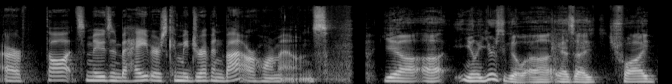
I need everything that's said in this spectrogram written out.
Our thoughts, moods, and behaviors can be driven by our hormones. Yeah, uh, you know, years ago, uh, as I tried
